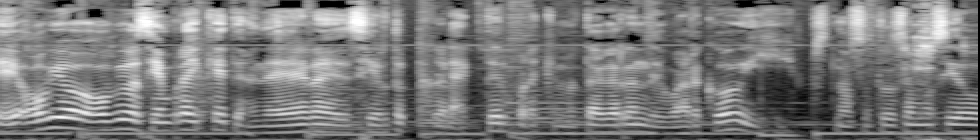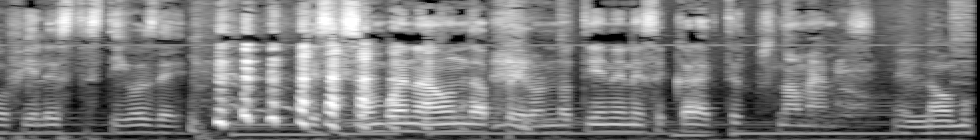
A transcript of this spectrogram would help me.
Eh, obvio, obvio, siempre hay que tener eh, cierto carácter para que no te agarren de barco y pues, nosotros hemos sido fieles testigos de que si son buena onda pero no tienen ese carácter, pues no mames. El gnomo.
